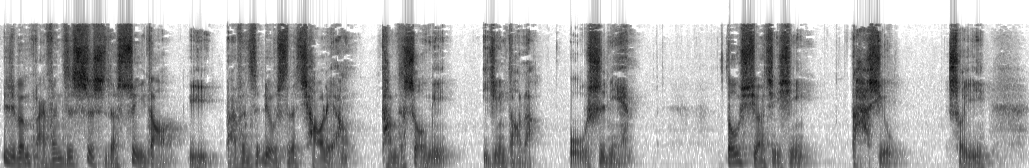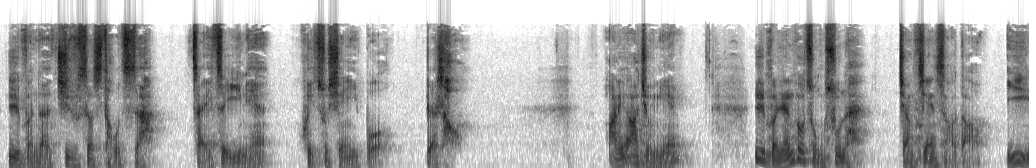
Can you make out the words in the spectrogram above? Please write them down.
日本百分之四十的隧道与百分之六十的桥梁，它们的寿命已经到了五十年，都需要进行大修，所以日本的基础设施投资啊，在这一年会出现一波热潮。二零二九年。日本人口总数呢将减少到一亿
